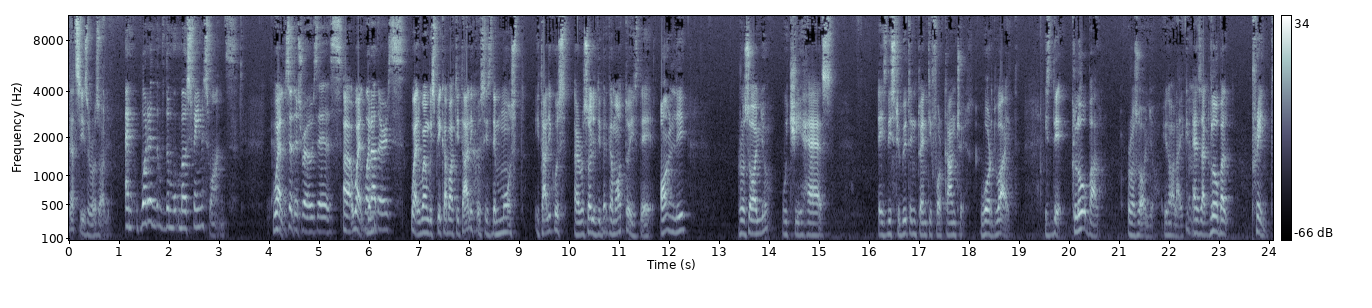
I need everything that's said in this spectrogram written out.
That's his rosolio. And what are the, the most famous ones? Well, So there's roses. uh, well, what the- others? Well, when we speak about Italicus, is the most Italicus uh, Rosolio di Bergamotto is the only Rosolio which he has is distributed in 24 countries worldwide, is the global rosolio. You know, like Mm. as a global print.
